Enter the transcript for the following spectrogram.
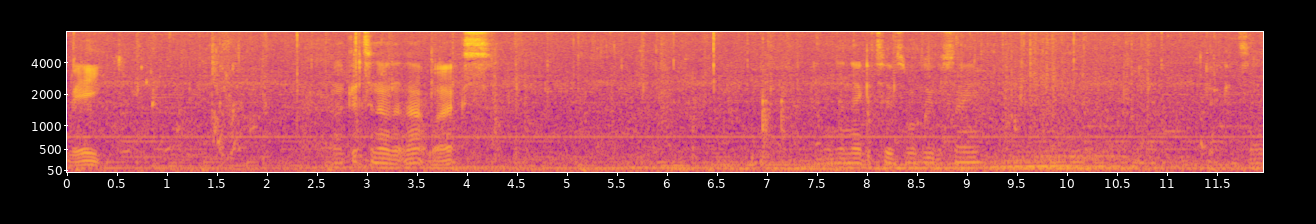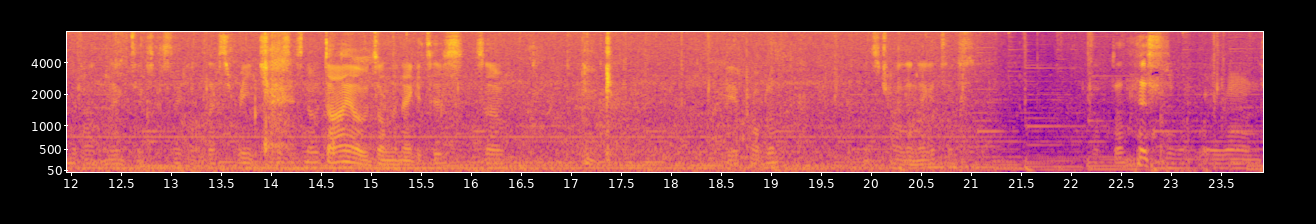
Ooh-wee. Well, good to know that that works. And then the negatives will do the same. Reach because there's no diodes on the negatives, so eek. Might be a problem. Let's try the negatives. I've done this the right way around.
